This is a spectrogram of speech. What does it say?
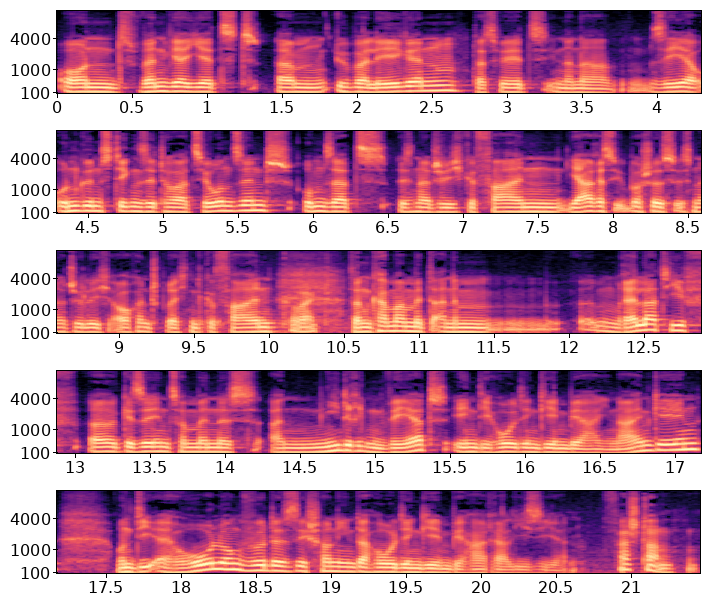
und wenn wir jetzt ähm, überlegen, dass wir jetzt in einer sehr ungünstigen Situation sind, Umsatz ist natürlich gefallen, Jahresüberschuss ist natürlich auch entsprechend gefallen, Korrekt. dann kann man mit einem ähm, relativ äh, gesehen zumindest einen niedrigen Wert in die Holding GmbH hineingehen und die Erholung würde sich schon in der Holding GmbH realisieren. Verstanden.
